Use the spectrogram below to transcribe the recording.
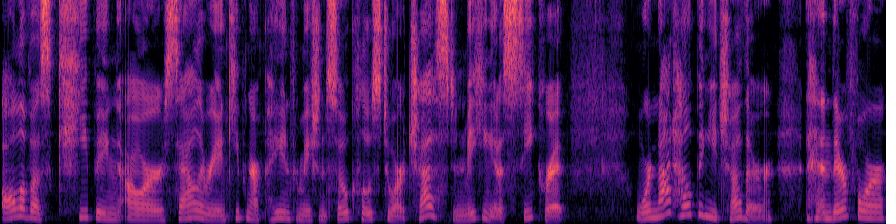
all of us keeping our salary and keeping our pay information so close to our chest and making it a secret, we're not helping each other. And therefore,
